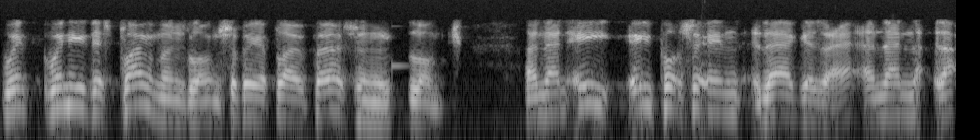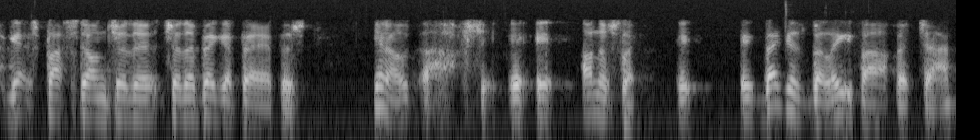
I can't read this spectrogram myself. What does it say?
we we need this ploughman's lunch to be a plough person's lunch." And then he, he puts it in their gazette, and then that gets passed on to the to the bigger papers. You know, oh, it, it, honestly, it, it beggars belief half the time.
